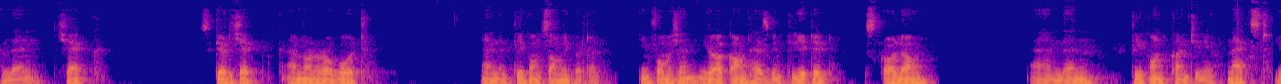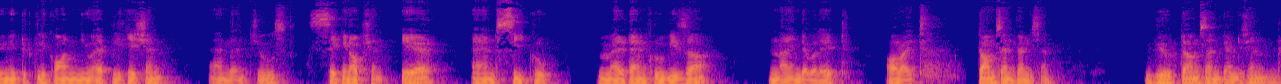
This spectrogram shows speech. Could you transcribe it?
and then check. Security check i'm not a robot. And then click on submit button. Information your account has been created. Scroll down. And then click on continue. Next you need to click on new application and then choose second option air and sea crew. Maritime crew visa 988 all right. Terms and condition view terms and condition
